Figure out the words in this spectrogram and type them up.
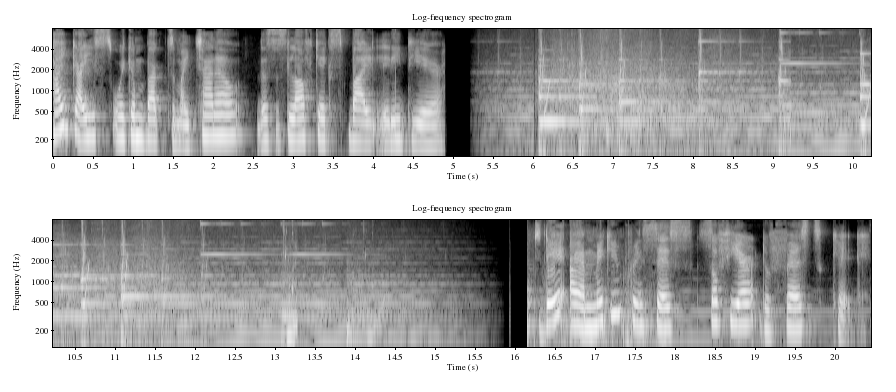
Hi guys, welcome back to my channel. This is Love Cakes by Lidia. Today I am making Princess Sofia the first cake.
